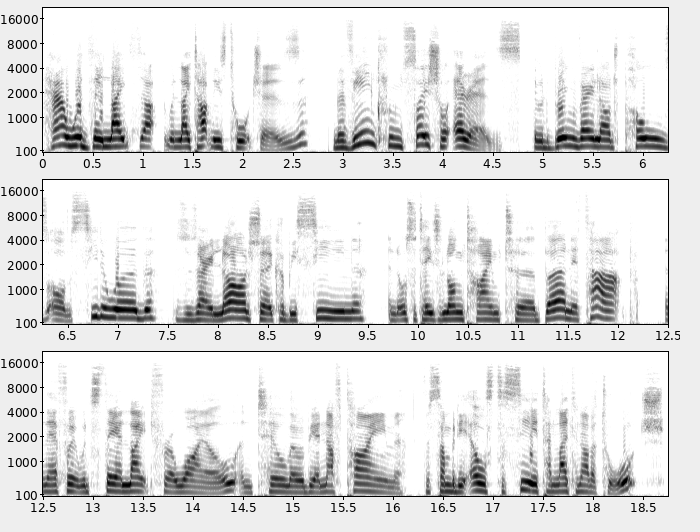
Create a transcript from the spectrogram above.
How would they light up, light up these torches? Mavin klum social erez. They would bring very large poles of cedar wood. This is very large, so it could be seen, and also takes a long time to burn it up. And therefore, it would stay alight for a while until there would be enough time for somebody else to see it and light another torch.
